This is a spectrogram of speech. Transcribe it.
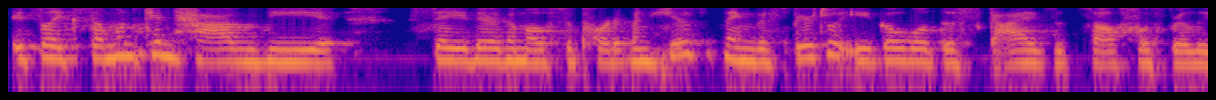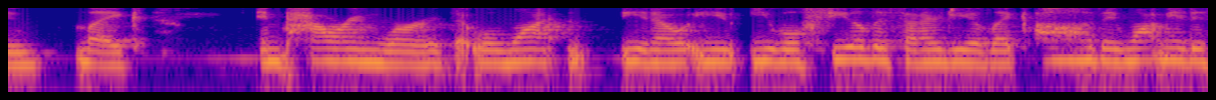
It's like someone can have the say they're the most supportive and here's the thing the spiritual ego will disguise itself with really like empowering words. It will want you know you you will feel this energy of like oh they want me to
